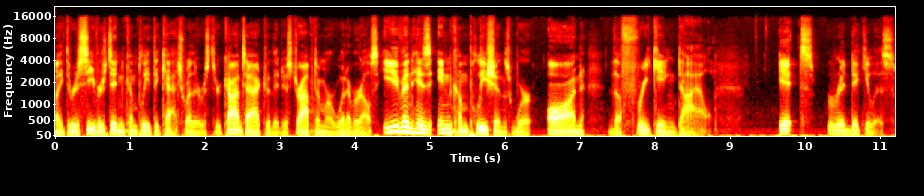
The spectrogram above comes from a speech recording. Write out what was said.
Like the receivers didn't complete the catch, whether it was through contact or they just dropped him or whatever else. Even his incompletions were on the freaking dial. It's ridiculous.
